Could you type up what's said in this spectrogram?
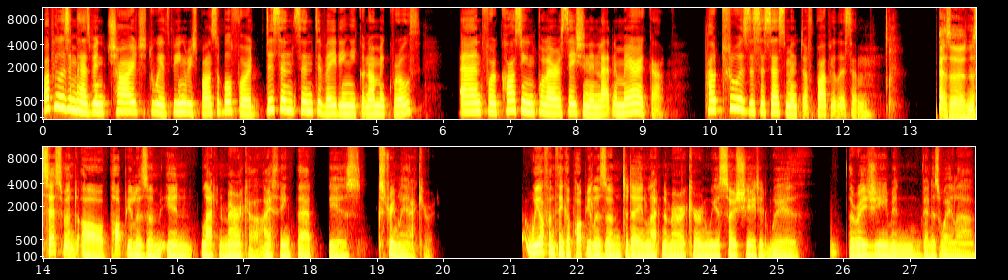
populism has been charged with being responsible for disincentivating economic growth and for causing polarization in Latin America. How true is this assessment of populism? As an assessment of populism in Latin America, I think that is extremely accurate. We often think of populism today in Latin America and we associate it with the regime in Venezuela,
